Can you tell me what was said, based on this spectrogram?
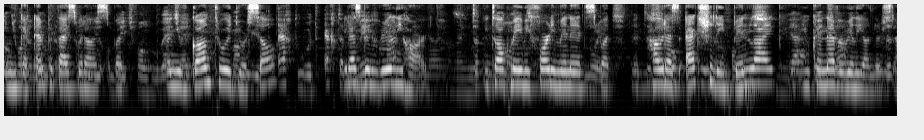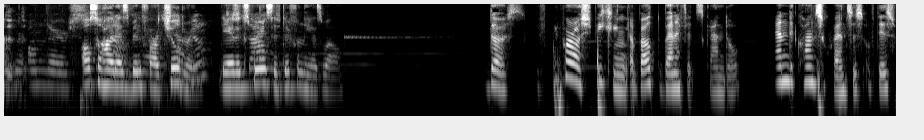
and you can empathize with us, but when you've gone through it yourself, it has been really hard. We talk maybe 40 minutes, but how it has actually been like, you can never really understand. Also, how it has been for our children, they have experienced it differently as well. Thus, if people are speaking about the benefit scandal, and the consequences of this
